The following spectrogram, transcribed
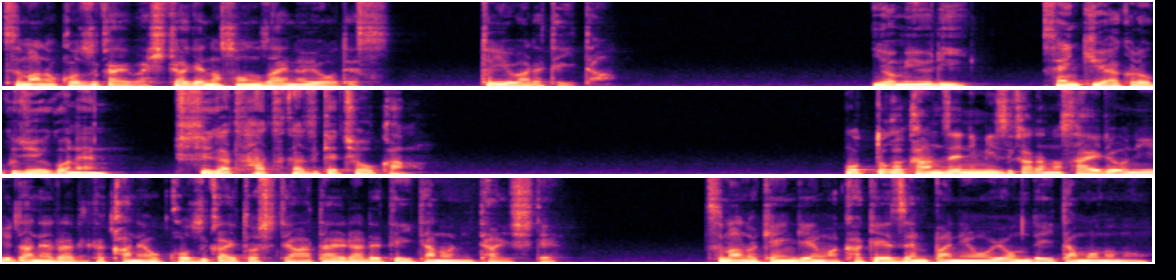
妻の小遣いは日陰の存在のようです、と言われていた。読売、1965年7月20日付長官。夫が完全に自らの裁量に委ねられた金を小遣いとして与えられていたのに対して、妻の権限は家計全般に及んでいたものの、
